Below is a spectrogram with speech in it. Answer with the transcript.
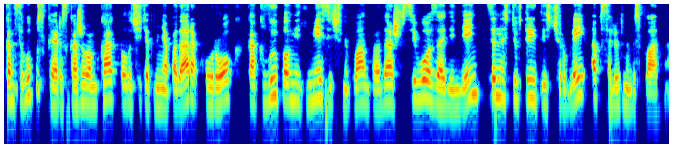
В конце выпуска я расскажу вам, как получить от меня подарок, урок, как выполнить месячный план продаж всего за один день ценностью в 3000 рублей абсолютно бесплатно.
